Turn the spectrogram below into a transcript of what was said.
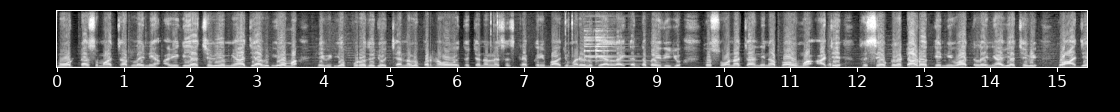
મોટા સમાચાર લઈને આવી ગયા છે અમે આજે આ વિડીયોમાં. એટલે વીડિયો પૂરો જોજો. ચેનલ ઉપર નવા હોય તો ચેનલને સબસ્ક્રાઈબ કરી બાજુમાં રહેલું બેલ આઇકન દબાવી દેજો. તો સોના ચાંદીના ભાવમાં આજે થશે ઘટાડો તેની વાત લઈને આવ્યા છે તો આજે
